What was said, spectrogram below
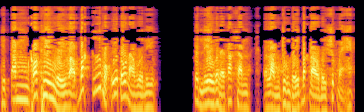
Thì tâm có thiên vị vào bất cứ một yếu tố nào vừa nêu. Tình yêu có thể phát sinh và lòng trung thủy bắt đầu bị sức mẻ.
